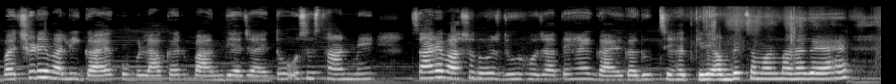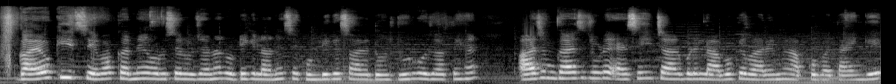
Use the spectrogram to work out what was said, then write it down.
बछड़े वाली गाय को बुलाकर बाँध दिया जाए। तो उस स्थान में सारे वास्तु दोष दूर हो जाते हैं। गाय का दूध सेहत के लिए अमृत समान माना गया है। गायों की सेवा करने और उसे रोज़ाना रोटी खिलाने से कुंडली के सारे दोष दूर हो जाते हैं। आज हम गाय से जुड़े ऐसे ही चार बड़े लाभों के बारे में आपको बताएँगे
